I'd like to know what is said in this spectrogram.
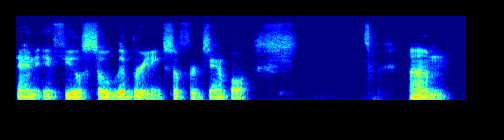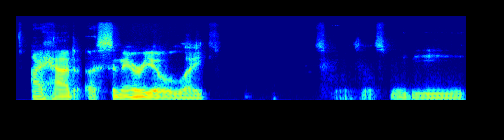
and it feels so liberating. So, for example, um, I had a scenario like maybe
